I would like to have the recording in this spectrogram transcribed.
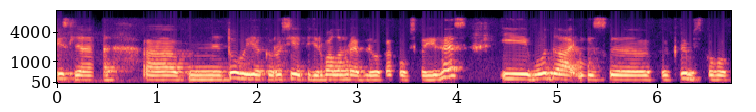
Після е, того, як Росія підірвала греблю Каховської ГЕС, і вода із е, Кримського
